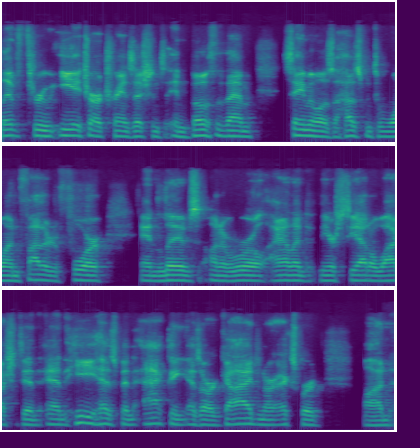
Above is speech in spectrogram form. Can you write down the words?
lived through EHR transitions in both of them. Samuel is a husband to one, father to four, and lives on a rural island near Seattle, Washington. And he has been acting as our guide and our expert on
